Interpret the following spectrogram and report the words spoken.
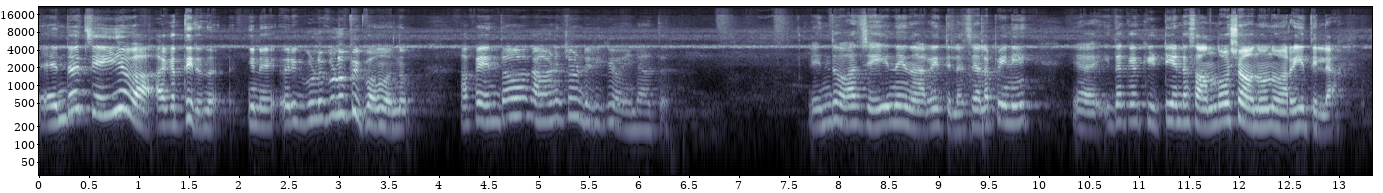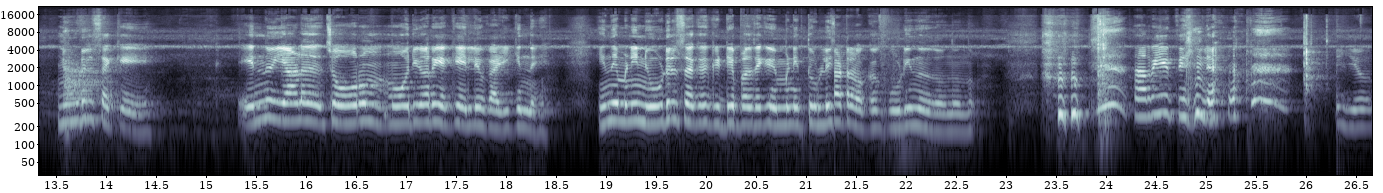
എന്തോ ചെയ്യുക അകത്തിരുന്ന്. ഇങ്ങനെ ഒരു ഗുളുഗുളുപ്പിപ്പം വന്നു. അപ്പൊ എന്തോ കാണിച്ചോണ്ടിരിക്കുവോ അതിന്റെ അകത്ത് എന്തോ ആ ചെയ്യുന്നതെന്ന് അറിയത്തില്ല. ചിലപ്പോൾ ഇനി ഇതൊക്കെ കിട്ടിയതിന്റെ സന്തോഷമാണെന്നൊന്നും അറിയത്തില്ല. നൂഡിൽസൊക്കെ എന്നും ഇയാൾ ചോറും മോരുകറിയൊക്കെ അല്ലയോ കഴിക്കുന്നേ? ഇന്ന് ഇമ്മണി നൂഡിൽസൊക്കെ കിട്ടിയപ്പോഴത്തേക്കും ഇമ്മണി തുള്ളിച്ചാട്ടമൊക്കെ കൂടിയെന്ന് തോന്നുന്നു. അറിയത്തില്ല. അയ്യോ.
